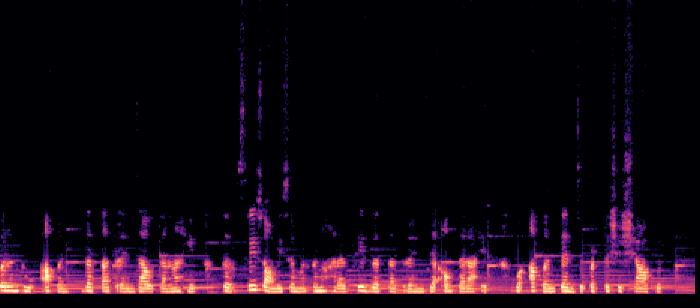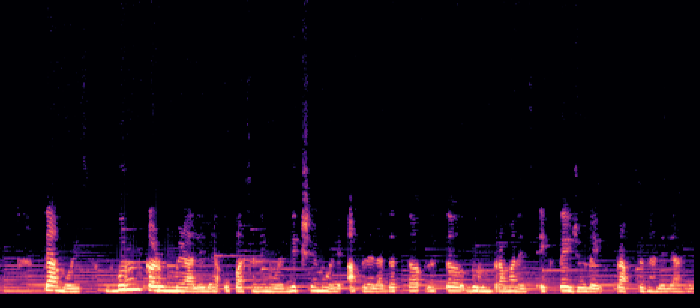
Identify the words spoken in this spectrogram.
परंतु आपण दत्तात्रयांचा अवतार नाहीत तर श्री स्वामी समर्थ महाराज हे दत्तात्रयांचे अवतार आहेत व आपण त्यांचे पट्ट शिष्य आहोत. त्यामुळेच गुरूंकडून मिळालेल्या उपासनेमुळे दीक्षेमुळे आपल्याला दत्त दत्त गुरूंप्रमाणेच एक तेजोलय प्राप्त झालेले आहे.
